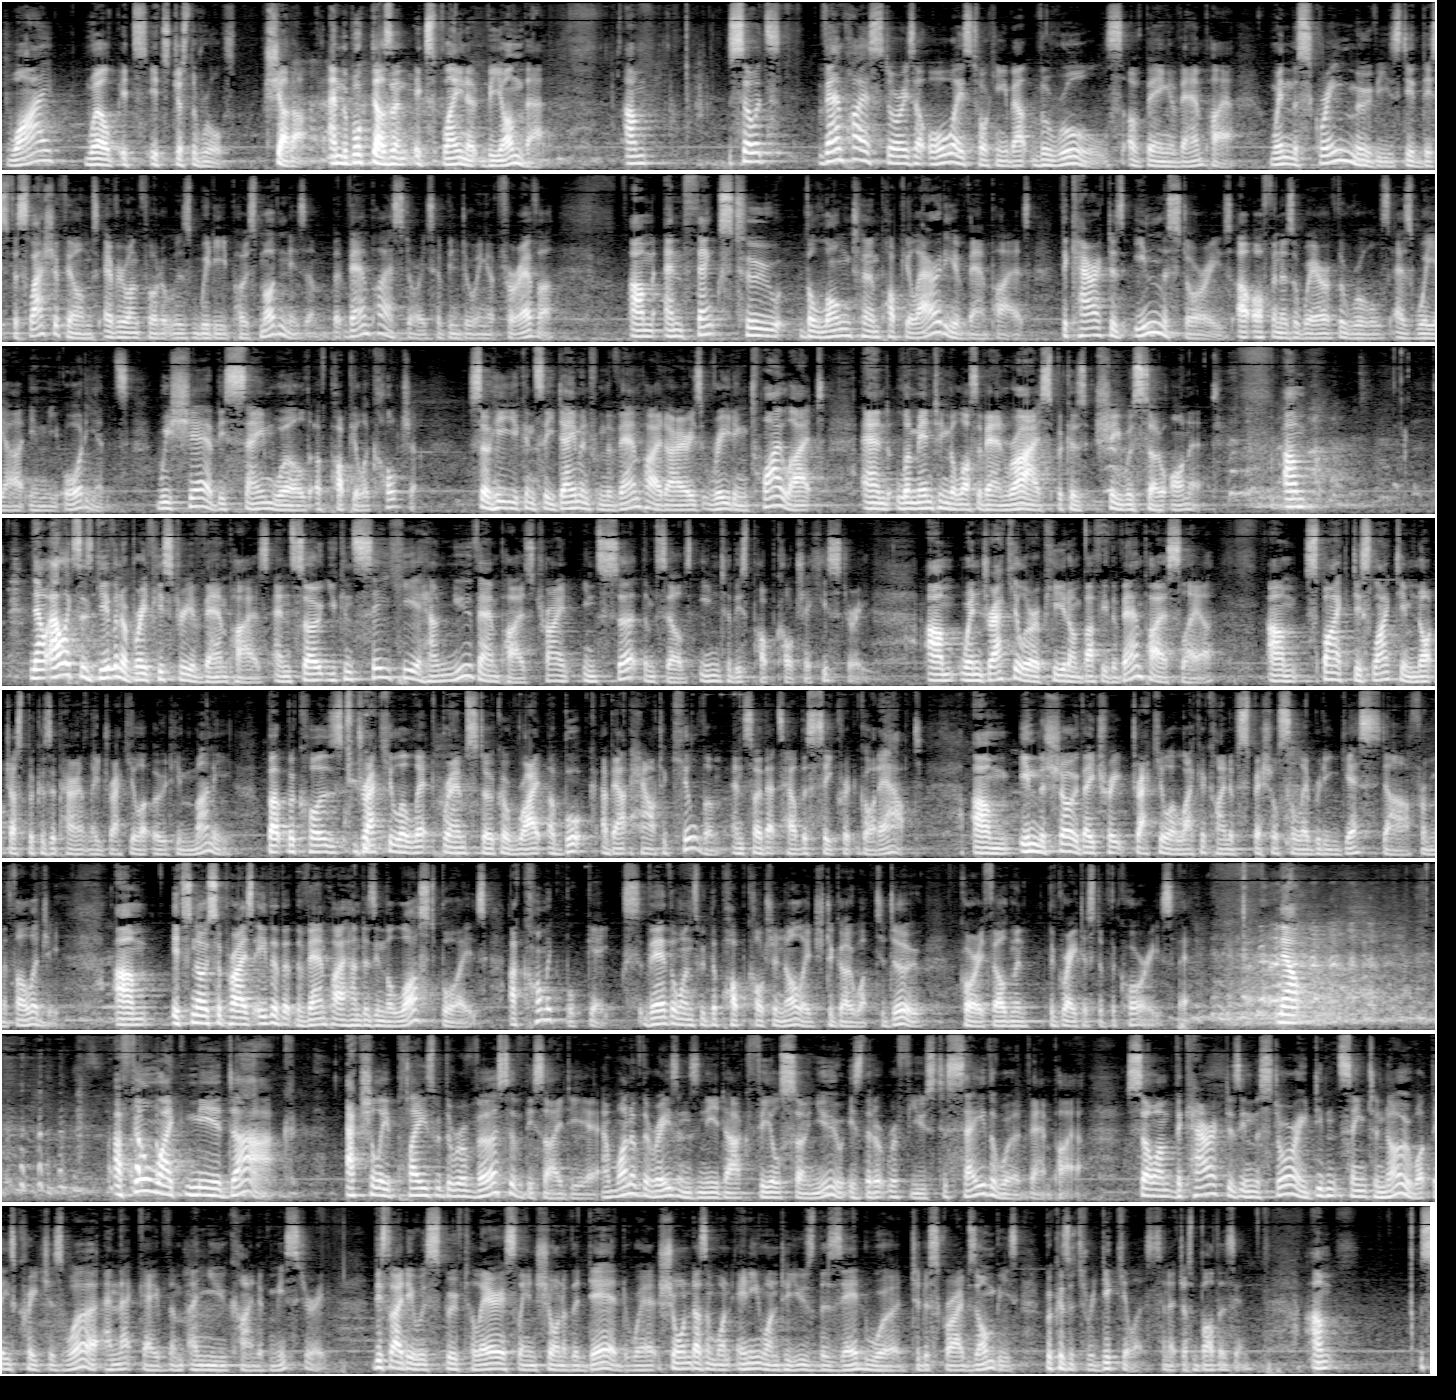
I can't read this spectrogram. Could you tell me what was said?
Why? Well, it's, it's just the rules. Shut up. And the book doesn't explain it beyond that. Um, so it's, vampire stories are always talking about the rules of being a vampire. When the Scream movies did this for slasher films, everyone thought it was witty postmodernism, but vampire stories have been doing it forever. Um, and thanks to the long term popularity of vampires, the characters in the stories are often as aware of the rules as we are in the audience. We share this same world of popular culture. So here you can see Damon from the Vampire Diaries reading Twilight and lamenting the loss of Anne Rice because she was so on it. Um, now, Alex has given a brief history of vampires, and so you can see here how new vampires try and insert themselves into this pop culture history. Um, when Dracula appeared on Buffy the Vampire Slayer, um, Spike disliked him not just because apparently Dracula owed him money, but because Dracula let Bram Stoker write a book about how to kill them, and so that's how the secret got out. Um, in the show, they treat Dracula like a kind of special celebrity guest star from mythology. Um, it's no surprise either that the vampire hunters in The Lost Boys are comic book geeks. They're the ones with the pop culture knowledge to go what to do. Corey Feldman, the greatest of the Coreys there. now, a film like Near Dark actually plays with the reverse of this idea, and one of the reasons Near Dark feels so new is that it refused to say the word vampire. So um, the characters in the story didn't seem to know what these creatures were, and that gave them a new kind of mystery. This idea was spoofed hilariously in Shaun of the Dead, where Shaun doesn't want anyone to use the Z word to describe zombies because it's ridiculous and it just bothers him. Um,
